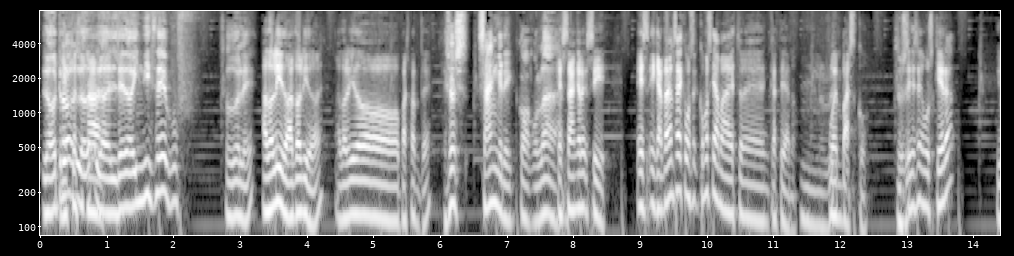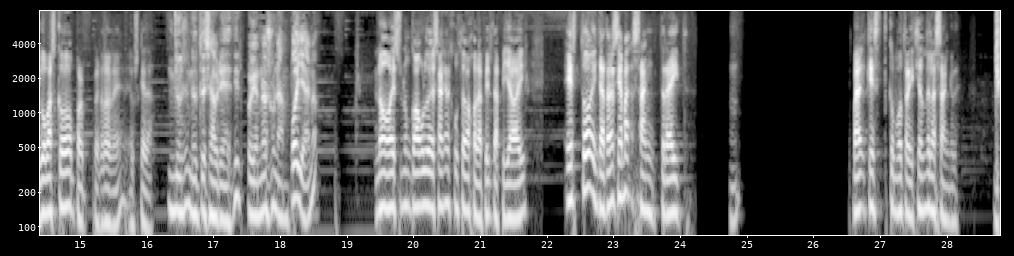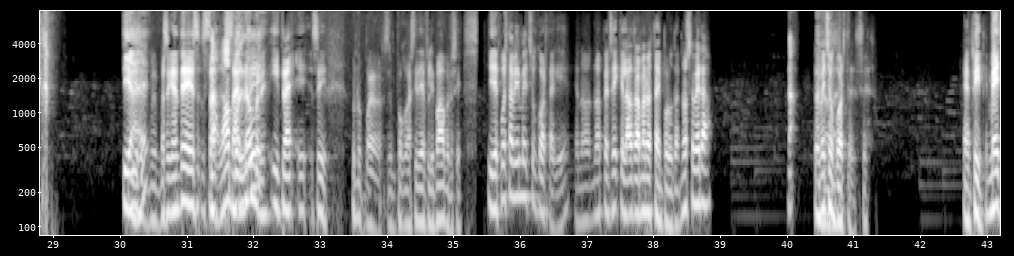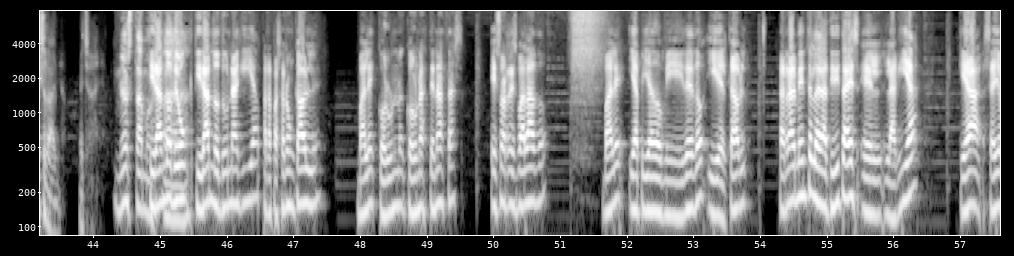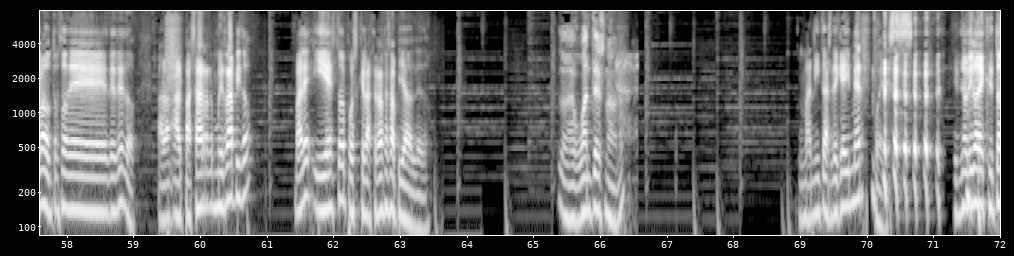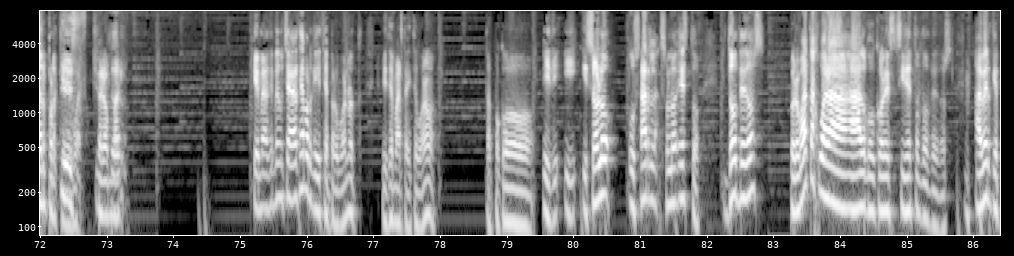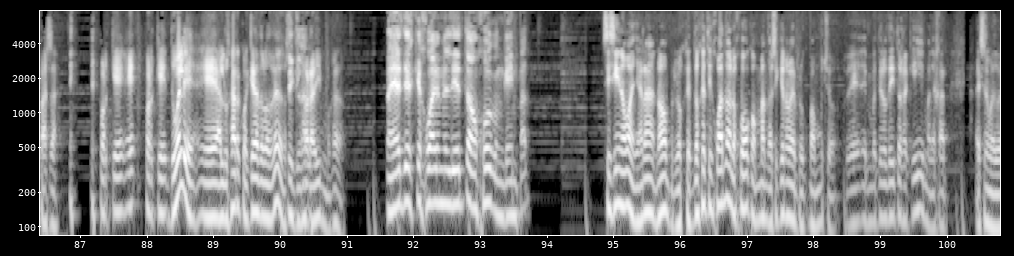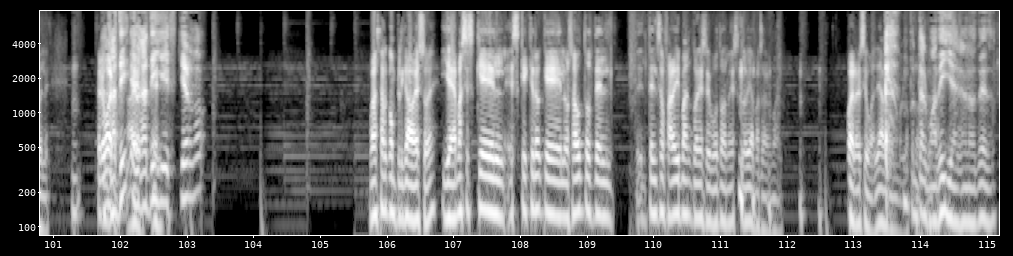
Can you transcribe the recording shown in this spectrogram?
Lo otro, lo, una- lo del dedo índice, uff, eso duele, ¿eh? Ha dolido, ha dolido, ¿eh? Ha dolido bastante, ¿eh? Eso es sangre coagulada. Es sangre, sí. Es, en catalán, ¿sabes cómo se, cómo se llama esto en castellano? Mm, O en vasco. No sé si es en euskera. Digo vasco, por- perdón, ¿eh? Euskera. No, no te sabría decir, porque no es una ampolla, ¿no? No, es un coágulo de sangre justo debajo de la piel, te has pillado ahí. Esto en catalán se llama sangtreit. Mm. Vale, que es como tradición de la sangre. Tía, Sí, ¿eh? Básicamente es Está guapo el nombre. Y eh, sí. Bueno, es un poco así de flipado, pero sí. Y después también me he hecho un corte aquí, ¿eh? que no, no penséis que la otra mano está impoluta. No se verá. Pero me he hecho un corte. sí. En fin, me he hecho daño. Me he hecho daño. No estamos. Tirando de, un, tirando de una guía para pasar un cable, ¿vale? Con, un- con unas tenazas. Eso ha resbalado, ¿vale? Y ha pillado mi dedo y el cable. o sea, realmente lo de la tirita es el- la guía que ha- se ha llevado un trozo de, de dedo al, al pasar muy rápido, ¿vale? Y esto, pues que las tenazas ha pillado el dedo. Lo de guantes no, ¿no? Manitas de gamer, pues. no digo de escritor porque, bueno, pero escritor. ma- que me hace mucha gracia porque dice, pero bueno, dice Marta, dice, bueno, tampoco. Y, y, y solo usarla, solo esto, dos dedos, pero vas a jugar a, a algo con sin estos dos dedos. A ver qué pasa. Porque, eh, porque duele eh, al usar cualquiera de los dedos. Sí, claro. Ahora mismo, claro. Mañana tienes que jugar en el directo a un juego con Gamepad. Sí, sí, no, mañana no, pero los que dos que estoy jugando los juego con mando, así que no me preocupa mucho. Eh, meter los deditos aquí y manejar. A eso no me duele. Pero el, bueno, gati- el gatillo izquierdo. Va a estar complicado eso, ¿eh? Y además es que el- es que creo que los autos del, del Tales of Arise van con ese botón, ¿eh? Se lo voy a pasar mal. Bueno, es igual, ya veremos. Ponte almohadillas en los dedos.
